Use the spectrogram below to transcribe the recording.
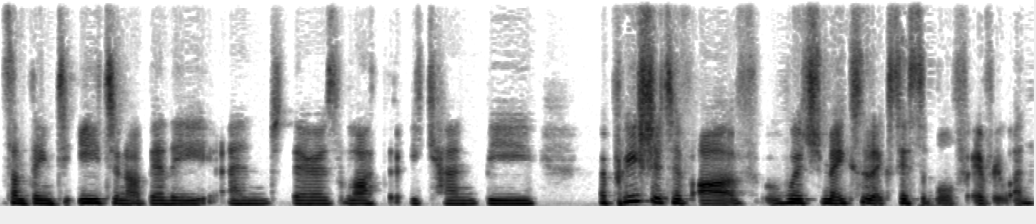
something to eat in our belly. And there's a lot that we can be appreciative of, which makes it accessible for everyone.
